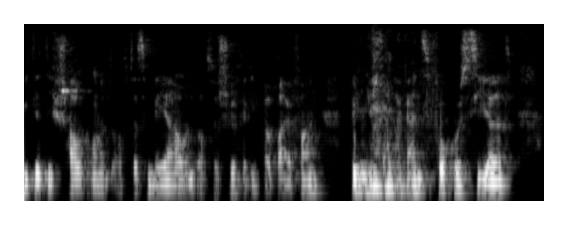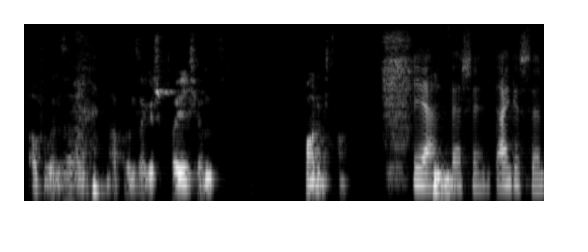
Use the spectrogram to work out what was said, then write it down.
bietet. Ich schaue gerade auf das Meer und auf so Schiffe, die vorbeifahren. Bin jetzt aber ganz fokussiert auf unser, auf unser Gespräch und freue mich drauf. Ja, mhm. sehr schön. Dankeschön.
